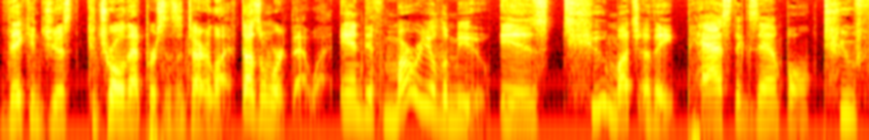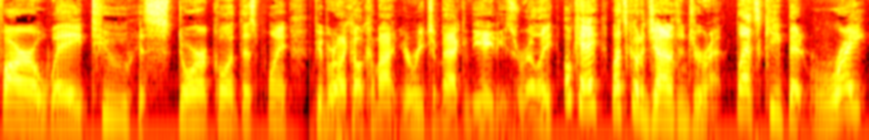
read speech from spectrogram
they can just control that person's entire life. Doesn't work that way. And if Mario Lemieux is too much of a past example, too far away, too historical at this point, people are like, oh, come on, you're reaching back in the 80s, really? Okay, let's go to Jonathan Drouin. Let's keep it right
